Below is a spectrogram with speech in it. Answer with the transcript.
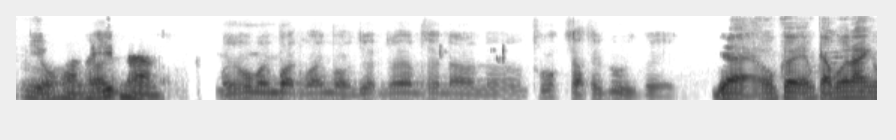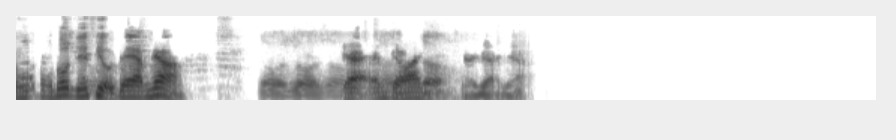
nhiều Ờ, hàng hay anh- ít hàng. Mấy hôm anh bận của anh bảo điện cho em xem nào là thuốc chả thấy gửi về Dạ ok em cảm ơn anh uống tốt giới thiệu cho em nhá. rồi rồi rồi Dạ em đấy chào anh. Dạ dạ dạ.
